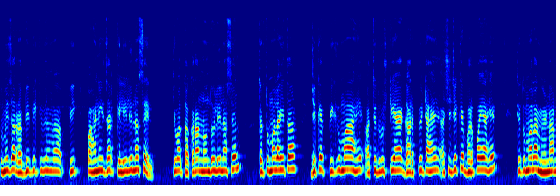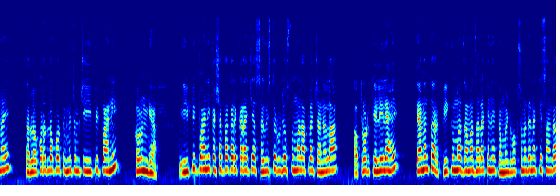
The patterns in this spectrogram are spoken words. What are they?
तुम्ही जर रब्बी पीक विमा पीक पाहणी जर केलेली नसेल किंवा तक्रार नोंदवली नसेल तर तुम्हाला इथं जे काही पीक विमा आहे अतिदृष्टी आहे गारपीट आहे अशी जे काही भरपाई आहे ते तुम्हाला मिळणार नाही तर लवकरात लवकर तुम्ही तुमची ई पीक पाहणी करून घ्या. ई पीक पाहणी कशाप्रकारे करायची आहे सविस्तर व्हिडिओज तुम्हाला आपल्या चॅनलला अपलोड केलेले आहे. त्यानंतर पीक विमा जमा झाला की नाही कमेंट बॉक्समध्ये नक्की सांगा.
